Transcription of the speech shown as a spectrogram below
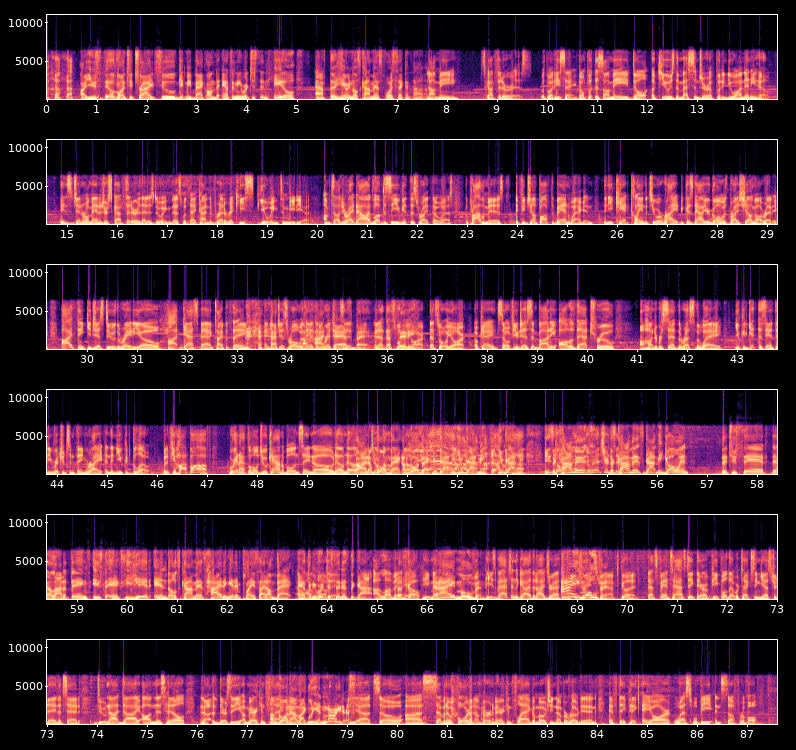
are you still going to try to get me back on the Anthony Richardson heel after hearing those comments for a second time? Not me. Scott Fitterer is with what he's saying. Don't put this on me. Don't accuse the messenger of putting you on any hill. It's general manager Scott Fitterer that is doing this with that kind of rhetoric he's spewing to media. I'm telling you right now, I'd love to see you get this right, though, Wes. The problem is, if you jump off the bandwagon, then you can't claim that you were right because now you're going with Bryce Young already. I think you just do the radio hot gas bag type of thing, and you just roll with Anthony hot Richardson. gas bag. And that, that's, That's what fitting. we are. That's what we are. Okay. So if you just embody all of that true, 100% the rest of the way, you could get this Anthony Richardson thing right, and then you could gloat. But if you hop off, we're going to have to hold you accountable and say, no, no, no. All right, I'm going off- back. I'm Oh, going back. You got me. You got me. You got me. He's the comments, the comments got me going. That you said there are a lot of things, Easter eggs he hid in those comments, hiding it in plain sight. I'm back. Oh, Anthony Richardson it. is the guy. I love it. Let's He- go. he and matched- I ain't moving. He's matching the guy that I drafted. I ain't moving. Draft. Good. That's fantastic. There are people that were texting yesterday that said, "Do not die on this hill." No, there's the American flag. I'm going out like Leonidas. Yeah, so uh, 704 number, American flag emoji number wrote in. If they pick AR, West will be insufferable.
